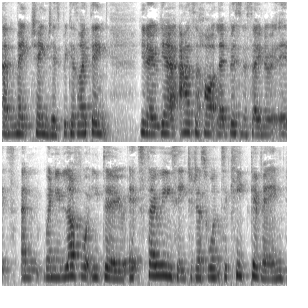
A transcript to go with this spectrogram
and make changes because I think you know, yeah, as a heart led business owner, it's, and when you love what you do, it's so easy to just want to keep giving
